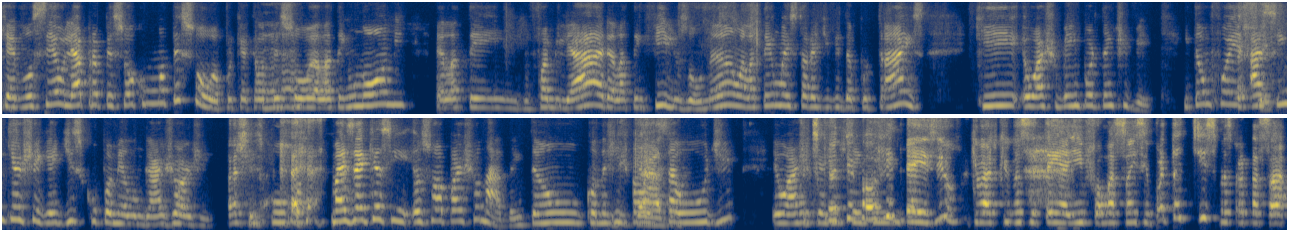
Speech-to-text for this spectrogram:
que é você olhar para a pessoa como uma pessoa, porque aquela uhum. pessoa ela tem um nome, ela tem um familiar, ela tem filhos ou não, ela tem uma história de vida por trás que eu acho bem importante ver. Então foi assim que eu cheguei. Desculpa me alongar, Jorge. Desculpa, mas é que assim eu sou apaixonada. Então quando a gente Obrigada. fala de saúde, eu acho que a gente eu te convidei, que... viu? Porque eu acho que você tem aí informações importantíssimas para passar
